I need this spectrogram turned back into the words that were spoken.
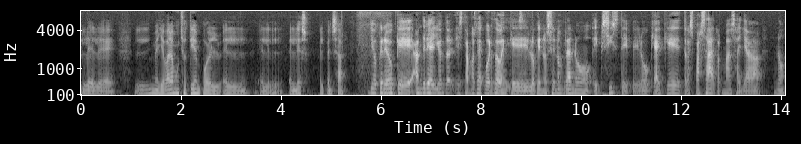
le, le- me llevará mucho tiempo el, el, el- el eso, el pensar. Yo creo que Andrea y yo ta- estamos de acuerdo en que lo que no se nombra no existe, pero que hay que traspasar más allá ¿no?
